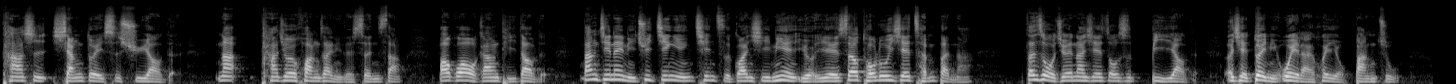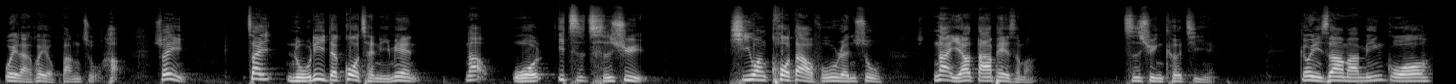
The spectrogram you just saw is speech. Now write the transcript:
它是相对是需要的，那它就会放在你的身上，包括我刚刚提到的。当今天你去经营亲子关系，你也有也是要投入一些成本啊。但是我觉得那些都是必要的，而且对你未来会有帮助，未来会有帮助。好，所以在努力的过程里面，那我一直持续希望扩大服务人数，那也要搭配什么资讯科技？各位你知道吗？民国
